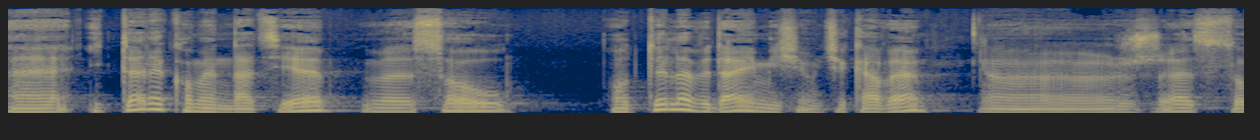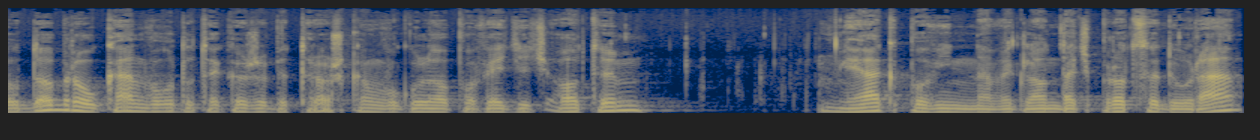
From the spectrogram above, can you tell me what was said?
E, I te rekomendacje e, są o tyle, wydaje mi się, ciekawe, że są dobrą kanwą do tego, żeby troszkę w ogóle opowiedzieć o tym, jak powinna wyglądać procedura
